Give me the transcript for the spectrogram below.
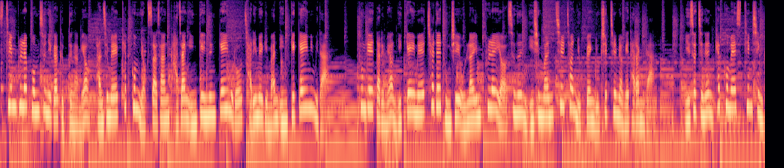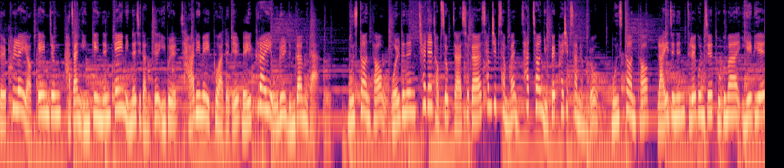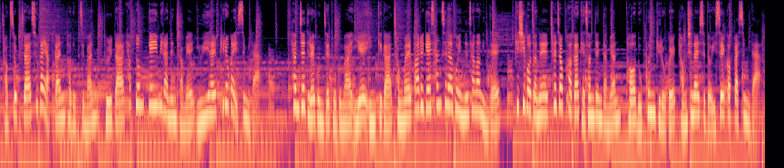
스팀 플랫폼 순위가 급등하며 단숨에 캡콤 역사상 가장 인기 있는 게임으로 자리매김한 인기 게임입니다. 통계에 따르면 이 게임의 최대 동시 온라인 플레이어 수는 20만 7,667명에 달합니다. 이 수치는 캡콤의 스팀 싱글 플레이어 게임 중 가장 인기 있는 게임 인레지던트 이블 4 리메이크와 데빌 메이크라이 5를 능가합니다. 몬스터 헌터 월드는 최대 접속자 수가 33만 4,684명으로 몬스터 헌터 라이즈는 드래곤즈 도그마 2에 비해 접속자 수가 약간 더 높지만 둘 다 협동 게임이라는 점에 유의할 필요가 있습니다. 현재 드래곤즈 도그마 2의 인기가 정말 빠르게 상승하고 있는 상황인데 PC 버전의 최적화가 개선된다면 더 높은 기록을 경신할 수도 있을 것 같습니다.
